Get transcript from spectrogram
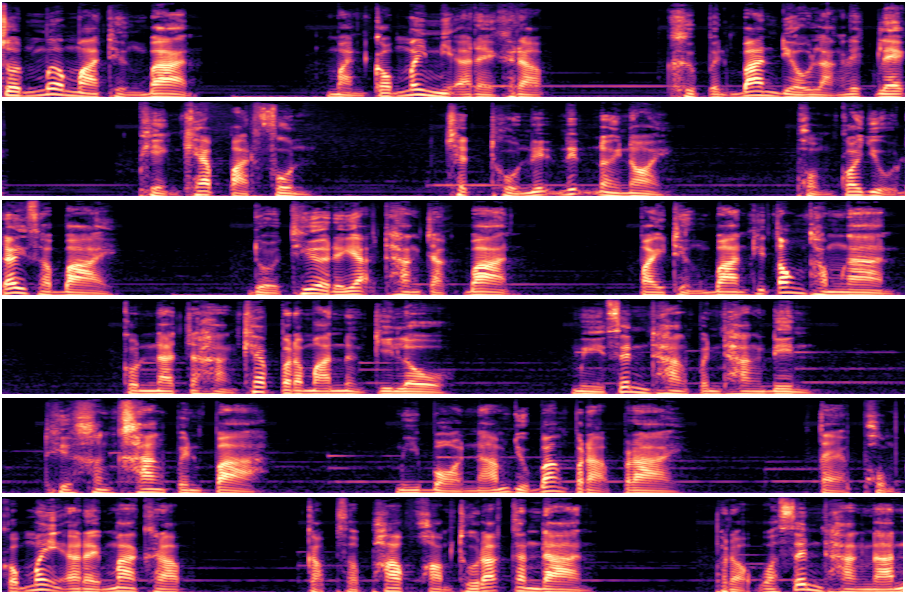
จนเมื่อมาถึงบ้าน มันก็ไม่มีอะไรครับ คือเป็นบ้านเดี่ยวหลังเล็กๆ เพียงแค่ปัดฝุ่น เช็ดถูนิดๆหน่อยๆ ผมก็อยู่ได้สบาย โดยที่ระยะทางจากบ้าน ไปถึงบ้านที่ต้องทำงาน ก็น่าจะห่างแค่ประมาณ 1 กิโล มีเส้นทางเป็นทางดิน ที่ข้างๆเป็นป่า มีบ่อน้ำอยู่บ้างประปราย แต่ผมก็ไม่อะไรมากครับ กับสภาพความทุรกันดารเพราะว่าเส้นทางนั้น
